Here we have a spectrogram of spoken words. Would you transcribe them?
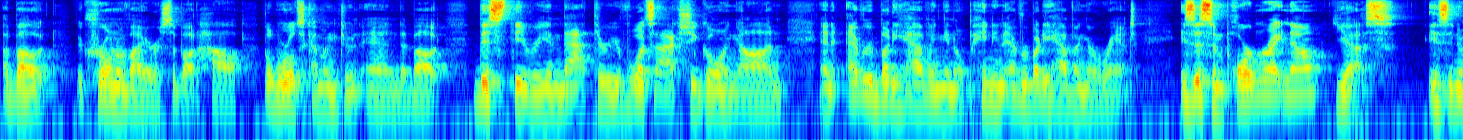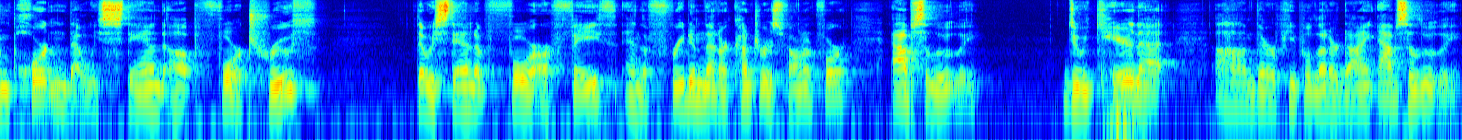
about the coronavirus, about how the world's coming to an end, about this theory and that theory of what's actually going on, and everybody having an opinion, everybody having a rant. Is this important right now? Yes. Is it important that we stand up for truth? That we stand up for our faith and the freedom that our country was founded for? Absolutely. Do we care that um, there are people that are dying? Absolutely.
